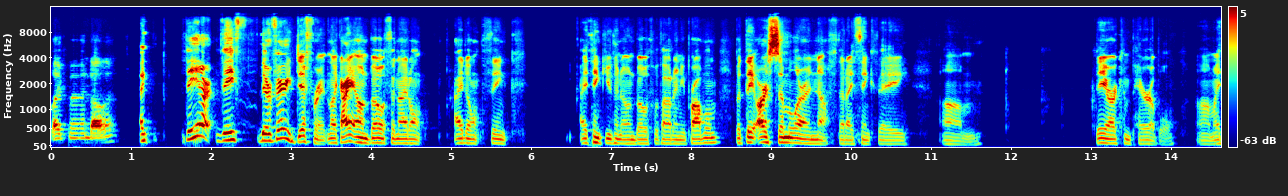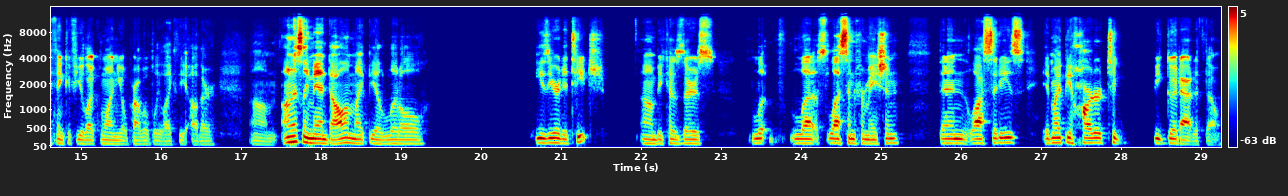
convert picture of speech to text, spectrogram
like Mandala? They are they they're very different. Like I own both, and I don't I don't think I think you can own both without any problem. But they are similar enough that I think they um they are comparable. Um, I think if you like one, you'll probably like the other. Um, honestly, Mandala might be a little easier to teach um, because there's l- less less information than Lost Cities. It might be harder to be good at it though.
